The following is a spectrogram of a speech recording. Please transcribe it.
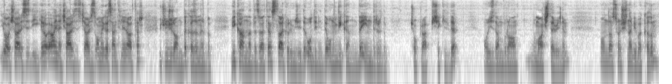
yok çaresiz değil. Ya, aynen çaresiz çaresiz Omega Sentinel'i atar. Üçüncü roundda kazanırdım. Vikan'la da zaten Stark Örümceği de Odin'i de onun Vikan'ını da indirirdim. Çok rahat bir şekilde. O yüzden bu round, bu maçta benim. Ondan sonra şuna bir bakalım.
